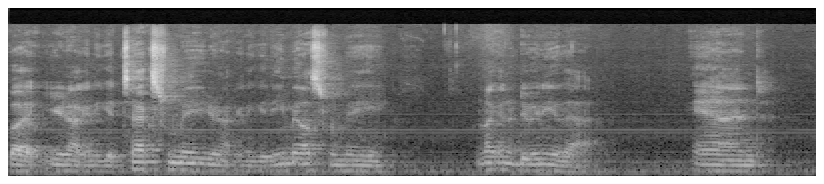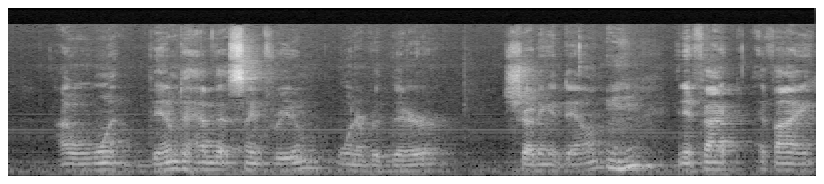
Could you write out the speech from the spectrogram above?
but you're not going to get texts from me. You're not going to get emails from me. I'm not going to do any of that. And I want them to have that same freedom whenever they're shutting it down. Mm-hmm. And in fact, if I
